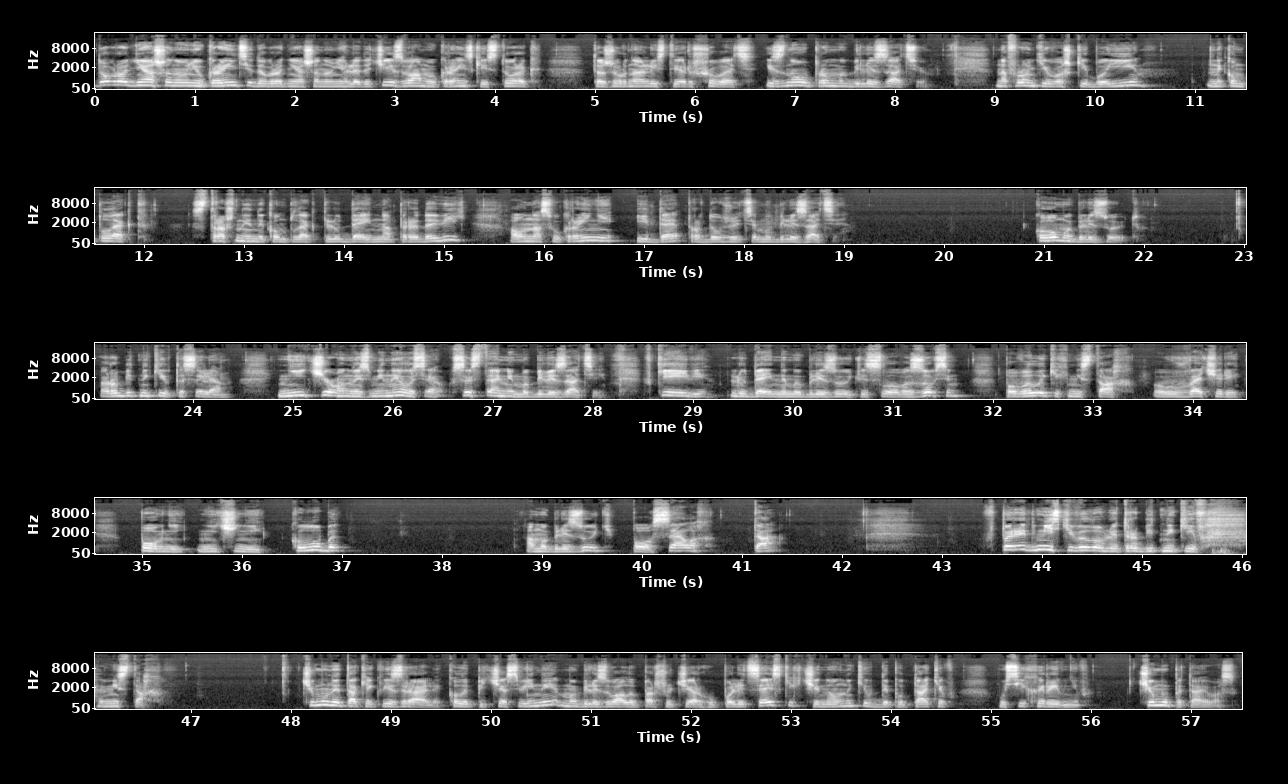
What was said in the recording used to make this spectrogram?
Доброго дня, шановні українці, доброго дня, шановні глядачі. З вами український історик та журналіст Єршовець. І знову про мобілізацію. На фронті важкі бої, некомплект, страшний некомплект людей на передовій, а у нас в Україні іде, продовжується мобілізація. Кого мобілізують? Робітників та селян. Нічого не змінилося в системі мобілізації. В Києві людей не мобілізують від слова зовсім. По великих містах ввечері повні нічні клуби, а мобілізують по селах та в передмісті виловлюють робітників в містах. Чому не так, як в Ізраїлі, коли під час війни мобілізували в першу чергу поліцейських, чиновників, депутатів усіх рівнів? Чому питаю вас?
